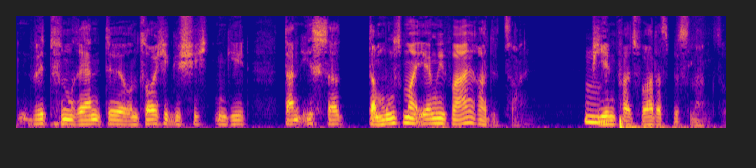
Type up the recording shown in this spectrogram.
Witwenrente und solche Geschichten geht, dann ist das, da muss man irgendwie verheiratet sein. Hm. Jedenfalls war das bislang so.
